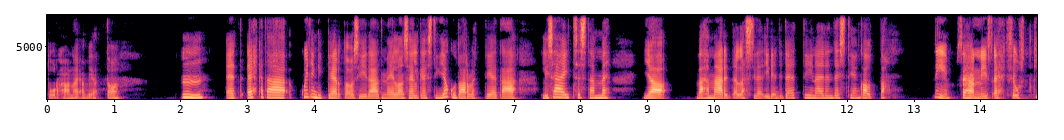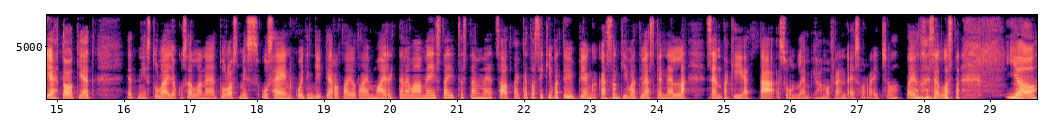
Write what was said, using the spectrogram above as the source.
turhaan ajanviettoon. Mm. Et ehkä tämä kuitenkin kertoo siitä, että meillä on selkeästi joku tarve tietää lisää itsestämme ja vähän määritellä sitä identiteettiä näiden testien kautta. Niin, sehän niissä ehkä se just kiehtookin, että että niistä tulee joku sellainen tulos, missä usein kuitenkin kerrotaan jotain mairittelevaa meistä itsestämme, että sä oot vaikka tosi kiva tyyppi, jonka kanssa on kiva työskennellä sen takia, että sun lempihahmo frendeissä on Rachel tai jotain sellaista. Joo.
